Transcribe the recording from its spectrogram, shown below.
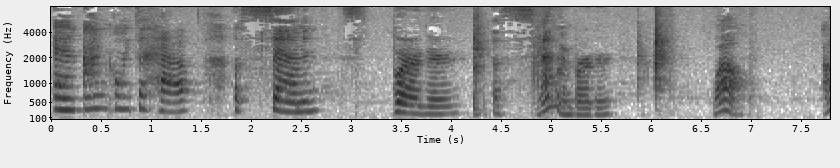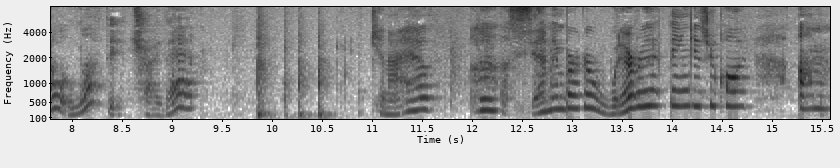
And I'm going to have a salmon burger. A salmon burger? Wow, I would love to try that. Can I have uh, a salmon burger, whatever that thing is you call it? Um,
